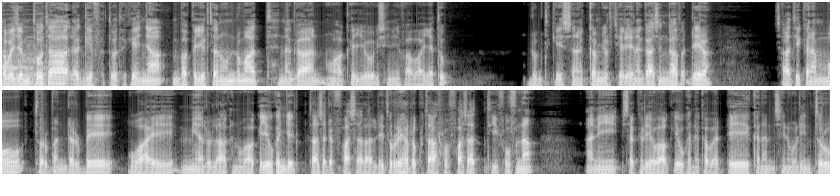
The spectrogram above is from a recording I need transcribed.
kabajamtoota dhaggeeffattoota keenyaa bakka jirtan hundumaatti nagaan waaqayyoo isiniif haa baay'atu hundumti keessan akkam jirtu jedhee nagaa isin gaafadheera sa'aatii kana immoo torban darbee waa'ee mi'a lolaa kan waaqayyoo kan jedhu kutaa sadaffaasaa ilaallee turre har'a kutaa arfaffaasaatti fufna. Ani sagalee waaqayyoo kana qabadhee kanan isin waliin turu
